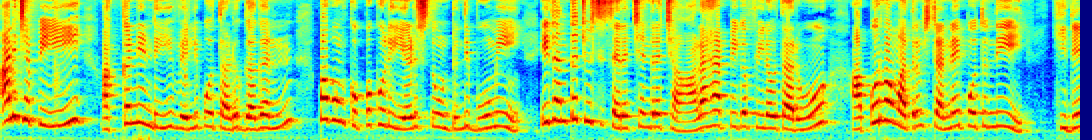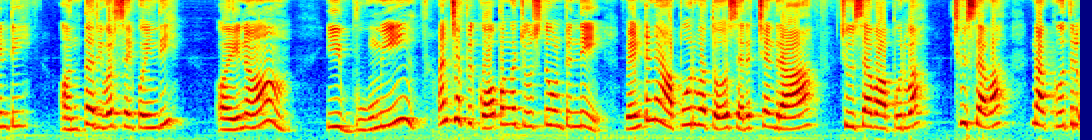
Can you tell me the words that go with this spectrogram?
అని చెప్పి అక్కడి నుండి వెళ్ళిపోతాడు గగన్. పాపం కుప్పకూలి ఏడుస్తూ ఉంటుంది భూమి. ఇదంతా చూసి శరత్చంద్ర చాలా హ్యాపీగా ఫీల్ అవుతారు. అపూర్వ మాత్రం స్టన్ అయిపోతుంది. ఇదేంటి? అంతా రివర్స్ అయిపోయింది? అయినా ఈ భూమి అని చెప్పి కోపంగా చూస్తూ ఉంటుంది. వెంటనే అపూర్వతో శరత్చంద్ర చూసావా అపూర్వ? చూసావా? నా కూతురు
